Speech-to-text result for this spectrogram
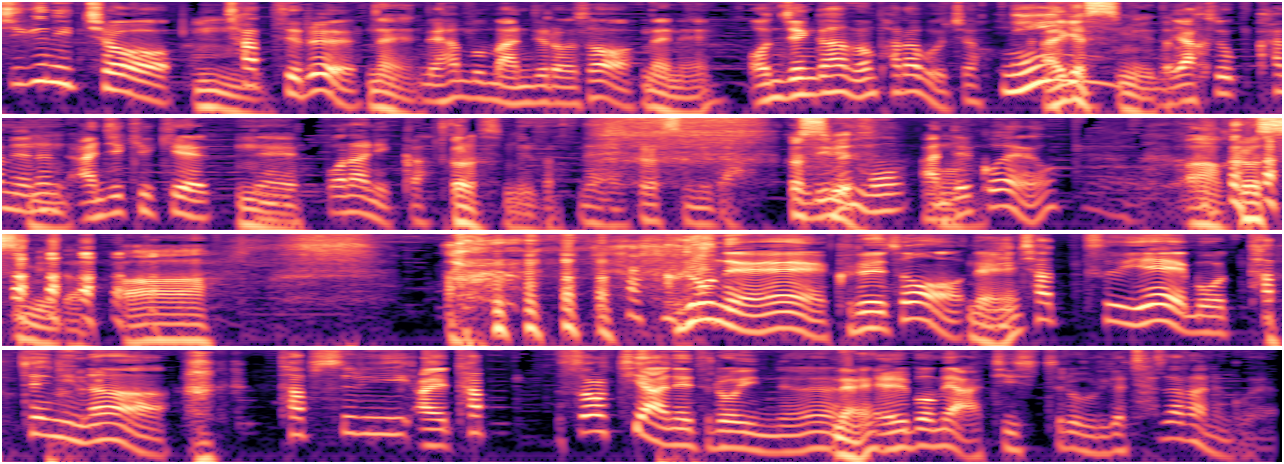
시그니처 음. 차트를 네. 네, 한번 만들어서 네네. 언젠가 한번 팔아보죠. 네. 알겠습니다. 뭐 약속하면은 음. 안 지킬 게 네, 음. 뻔하니까. 그렇습니다. 네, 그렇습니다. 그렇습니다. 우리는 뭐안될 어. 거예요. 아, 그렇습니다. 아, 그러네. 그래서 네. 이 차트에 뭐 top 10이나 top 3, 아니 top 30 안에 들어있는 네. 앨범의 아티스트를 우리가 찾아가는 거예요.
